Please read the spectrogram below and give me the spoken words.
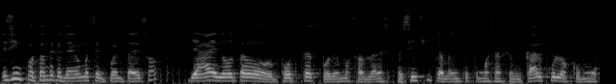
es importante que tengamos en cuenta eso. Ya en otro podcast podemos hablar específicamente cómo se hace un cálculo, cómo,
